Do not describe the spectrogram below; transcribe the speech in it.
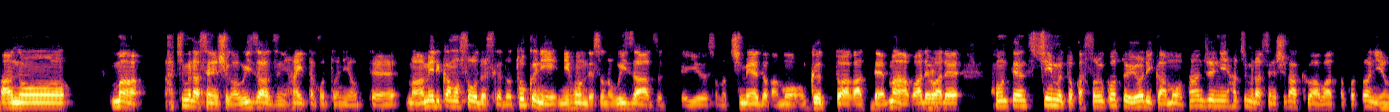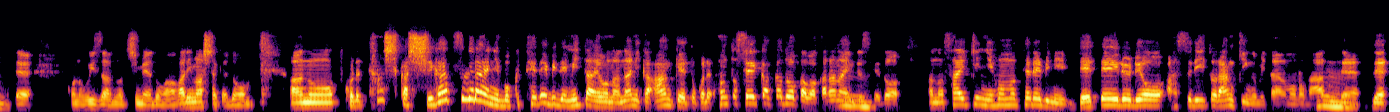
あのまあ、八村選手がウィザーズに入ったことによって、まあ、アメリカもそうですけど、特に日本でそのウィザーズっていうその知名度がもうぐっと上がって、まあ、我々コンテンツチームとかそういうことよりかも、単純に八村選手が加わったことによって、このウィザーズの知名度が上がりましたけど、あの、これ確か4月ぐらいに僕テレビで見たような何かアンケート、これ本当正確かどうかわからないんですけど、うん、あの、最近日本のテレビに出ている量アスリートランキングみたいなものがあって、うん、で、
